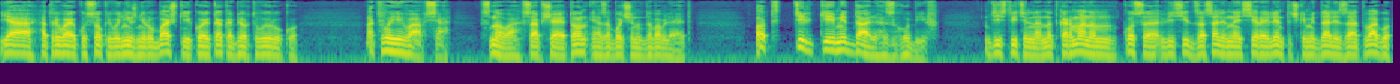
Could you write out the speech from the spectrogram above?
Я отрываю кусок его нижней рубашки и кое-как обертываю руку отвоевався», — снова сообщает он и озабоченно добавляет. «От тільки медаль сгубив». Действительно, над карманом косо висит засаленная серая ленточка медали за отвагу,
